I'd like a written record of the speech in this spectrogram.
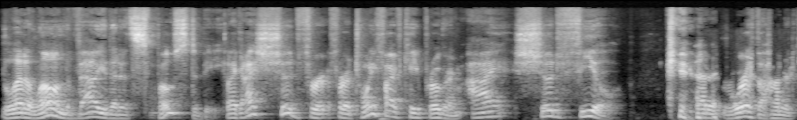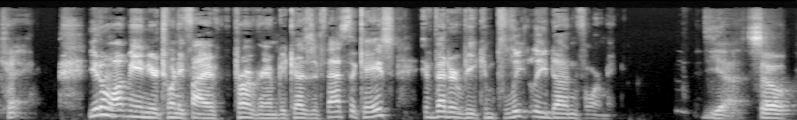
Let alone the value that it's supposed to be. Like I should for for a 25k program, I should feel that it's worth 100k you don't want me in your 25 program because if that's the case, it better be completely done for me. Yeah. So,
